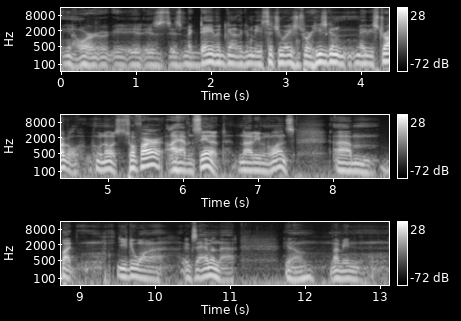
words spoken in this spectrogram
you know, or is is McDavid going to be situations where he's going to maybe struggle? Who knows? So far, I haven't seen it, not even once. Um, but you do want to examine that. You know, I mean,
